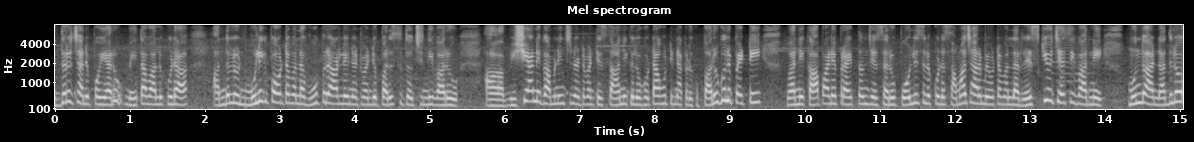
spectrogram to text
ఇద్దరు చనిపోయారు. మిగతా వాళ్ళు కూడా అందులో మునిగిపోవటం వల్ల ఊపిరి ఆడలేనటువంటి పరిస్థితి వచ్చింది. వారు ఆ విషయాన్ని గమనించినటువంటి స్థానికులు హుటాహుటిని అక్కడికి పరుగులు పెట్టి వారిని కాపాడే ప్రయత్నం చేశారు. పోలీసులకు కూడా సమాచారం ఇవ్వటం వల్ల రెస్క్యూ చేసి వారిని ముందు ఆ నదిలో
